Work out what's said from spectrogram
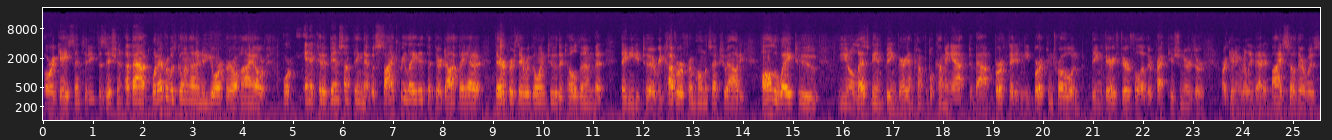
or a gay sensitive physician about whatever was going on in New York or Ohio or, or and it could have been something that was psych related that their doc they had a therapist they were going to that told them that they needed to recover from homosexuality all the way to you know lesbians being very uncomfortable coming out about birth they didn't need birth control and being very fearful of their practitioners or or getting really bad advice so there was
